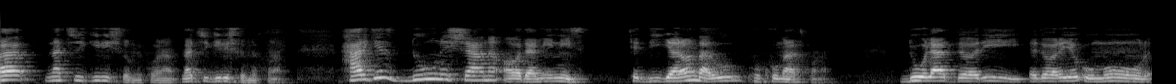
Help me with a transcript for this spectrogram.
و نتیجه گیریش رو می‌کنم نتیجه گیریش رو می‌کنم. هرگز دون شعن آدمی نیست که دیگران بر او حکومت کنند. دولتداری اداره امور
